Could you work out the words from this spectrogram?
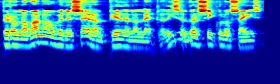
pero la van a obedecer al pie de la letra. Dice el versículo 6,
